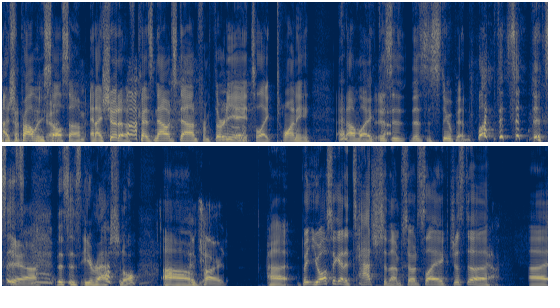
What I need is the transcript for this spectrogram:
I should probably sell some, and I should have because now it's down from thirty-eight to like twenty. And I'm like, this is this is stupid. Like this is this is Yeah. this is irrational. Um, it's hard. uh, but you also get attached to them, so it's like just a. Yeah. Uh,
